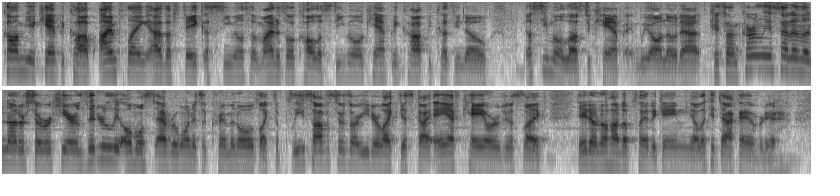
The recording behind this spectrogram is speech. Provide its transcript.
Call me a camping cop. I'm playing as a fake Asimo, so might as well call Asimo a camping cop because, you know, Asimo loves to camp, and we all know that. Okay, so I'm currently inside of another server here. Literally almost everyone is a criminal. Like, the police officers are either like this guy AFK or just like, they don't know how to play the game. Yeah, look at that guy over there.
